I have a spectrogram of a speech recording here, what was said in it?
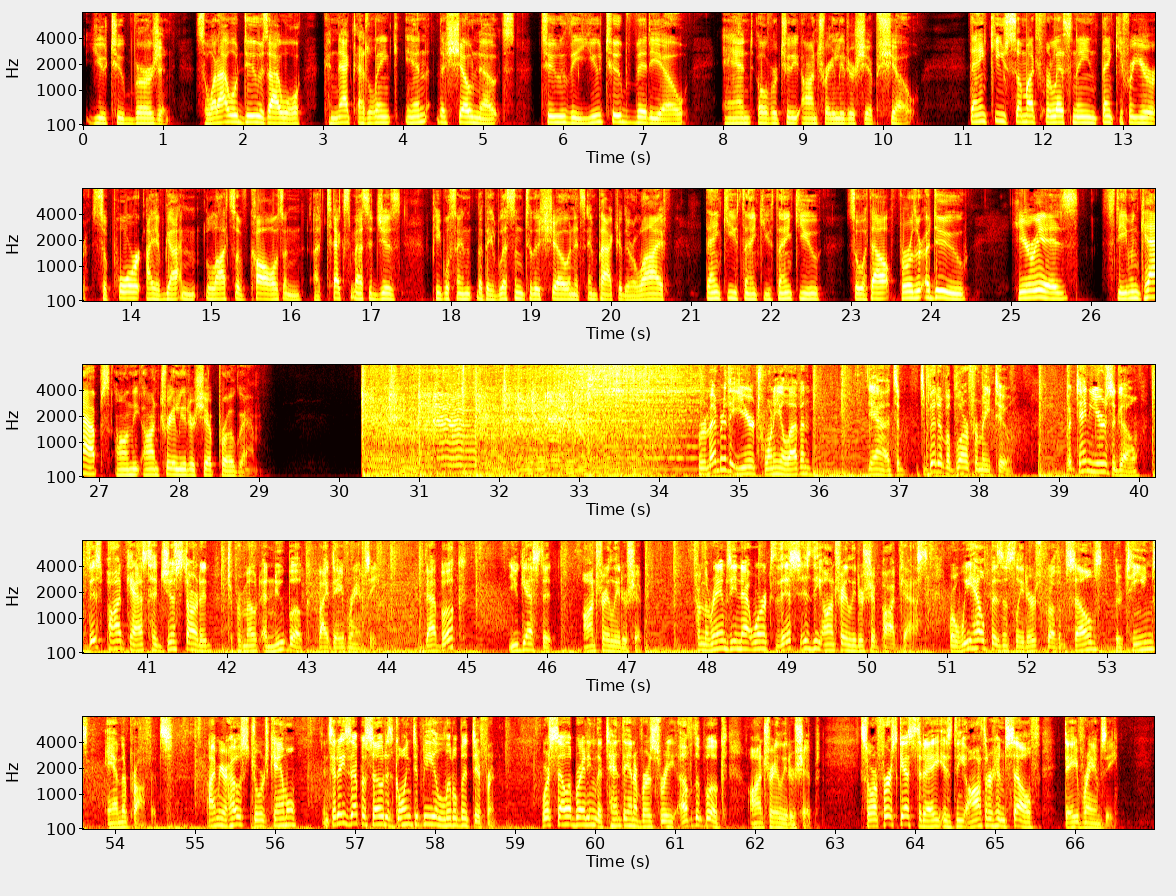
YouTube version. So, what I will do is I will connect a link in the show notes to the YouTube video and over to the EntreLeadership show. Thank you so much for listening. Thank you for your support. I have gotten lots of calls and uh, text messages, people saying that they've listened to the show and it's impacted their life. Thank you, thank you, thank you. So without further ado, here is Stephen Capps on the EntreLeadership Program. Remember the year 2011? Yeah, it's a, it's a bit of a blur for me too. But 10 years ago, this podcast had just started to promote a new book by Dave Ramsey. That book? You guessed it, EntreLeadership. From the Ramsey Network, this is the EntreLeadership Podcast, where we help business leaders grow themselves, their teams, and their profits. I'm your host, George Kamel, and today's episode is going to be a little bit different. We're celebrating the 10th anniversary of the book, EntreLeadership. So our first guest today is the author himself, Dave Ramsey.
